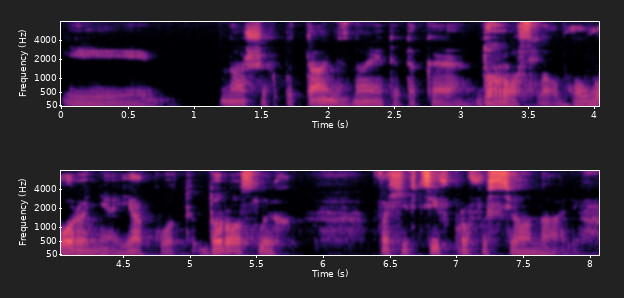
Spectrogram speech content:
і наших питань, знаєте, таке доросле обговорення, як от дорослих фахівців-професіоналів.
